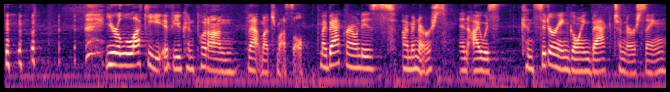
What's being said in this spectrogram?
You're lucky if you can put on that much muscle. My background is I'm a nurse, and I was considering going back to nursing,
